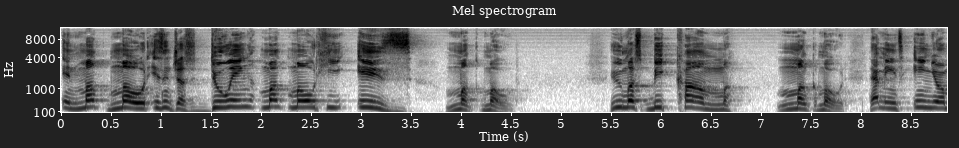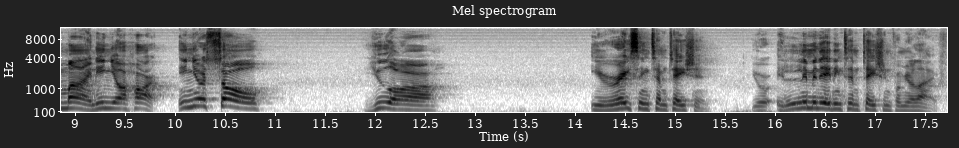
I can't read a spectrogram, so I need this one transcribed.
in monk mode isn't just doing monk mode, he is monk mode. You must become monk mode. That means in your mind, in your heart, in your soul, you are erasing temptation. You're eliminating temptation from your life.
